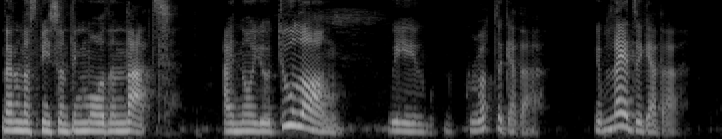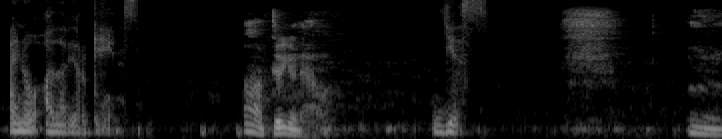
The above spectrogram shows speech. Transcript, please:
There must be something more than that. I know you too long. We grew up together. We played together. I know all of your games. Oh, do you now? Yes. Hmm.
